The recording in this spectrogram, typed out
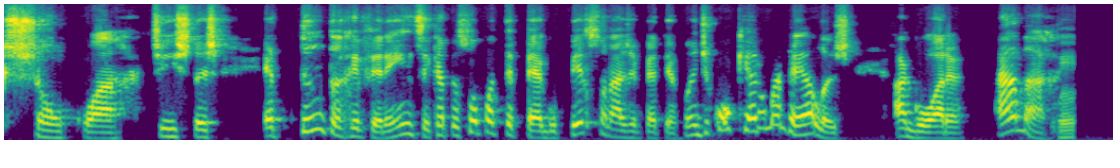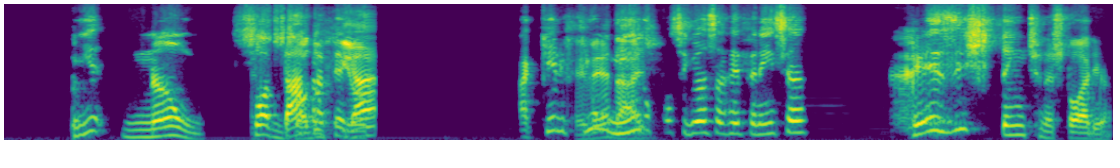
chão com artistas, é tanta referência que a pessoa pode ter pego o personagem Peter Pan de qualquer uma delas. Agora, a Marie, não. Só dá pra pegar. Aquele filminho verdade. conseguiu essa referência resistente na história.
